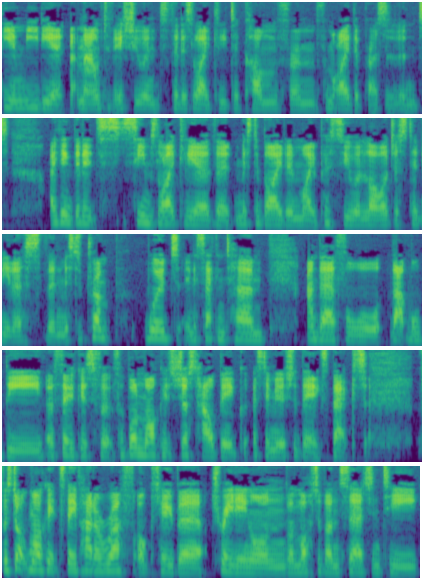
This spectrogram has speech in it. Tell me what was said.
the immediate amount of issuance that is likely to come from, from either president. I think that it seems likelier that Mr. Biden might pursue a larger stimulus than Mr. Trump would in a second term, and therefore that will be a focus for, for bond markets. Just how big a stimulus should they expect? For stock markets, they've had a rough October trading on a lot of uncertainty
